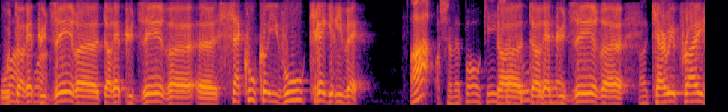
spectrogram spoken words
Ou tu aurais pu dire, euh, t'aurais pu dire euh, euh, Saku Koivu, Craig Rivet. Ah, je savais pas, OK. Tu aurais pu dire euh, Carey Price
